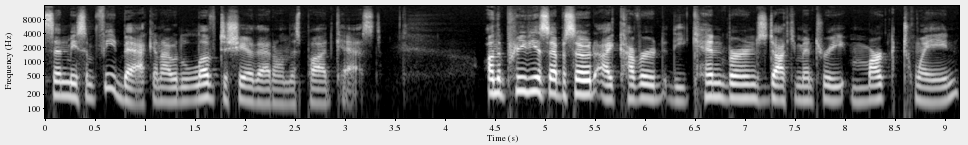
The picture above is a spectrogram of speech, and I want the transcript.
send me some feedback, and I would love to share that on this podcast. On the previous episode, I covered the Ken Burns documentary Mark Twain.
